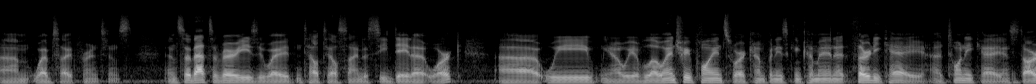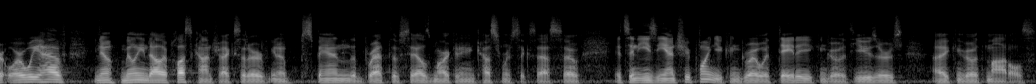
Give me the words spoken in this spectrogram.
um, website, for instance. And so that's a very easy way and telltale sign to see data at work. Uh, we, you know, we have low entry points where companies can come in at 30k, uh, 20k, and start, or we have, you know, million dollar plus contracts that are, you know, span the breadth of sales, marketing, and customer success. So it's an easy entry point. You can grow with data, you can grow with users, uh, you can grow with models.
